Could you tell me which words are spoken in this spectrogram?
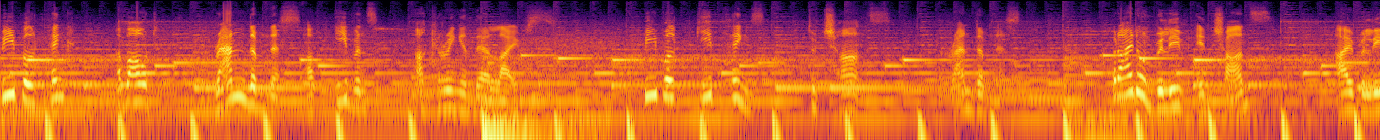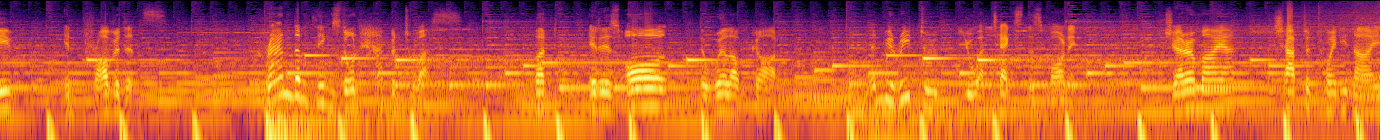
People think about randomness of events occurring in their lives. People keep things to chance, randomness. But I don't believe in chance. I believe in providence. Random things don't happen to us, but it is all the will of God. Let me read to you a text this morning. Jeremiah chapter 29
